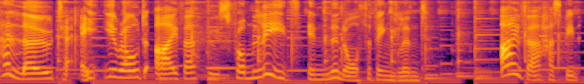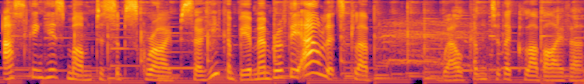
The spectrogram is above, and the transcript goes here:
hello to eight year old Ivor, who's from Leeds in the north of England. Ivor has been asking his mum to subscribe so he can be a member of the Owlets Club. Welcome to the club, Ivor.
